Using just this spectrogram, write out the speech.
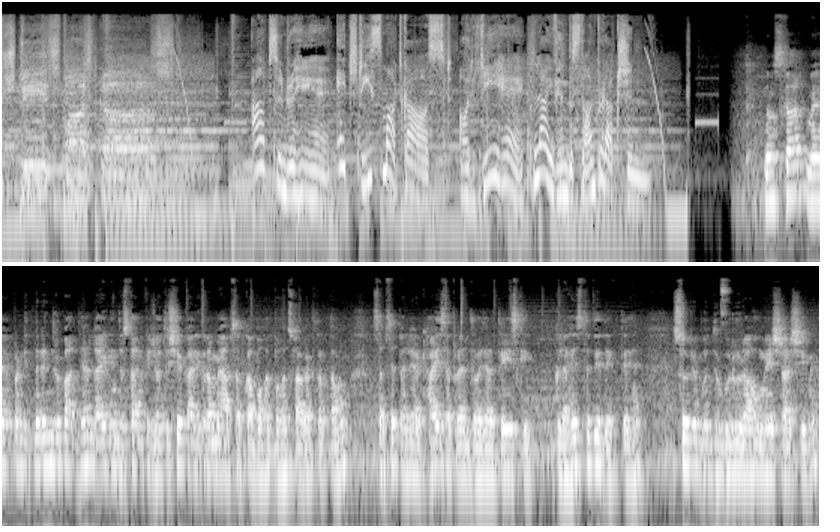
HD Smartcast. आप सुन रहे हैं एच डी स्मार्ट कास्ट और ये है लाइव हिंदुस्तान प्रोडक्शन नमस्कार मैं पंडित नरेंद्र उपाध्याय लाइव हिंदुस्तान के ज्योतिषीय कार्यक्रम में आप सबका बहुत बहुत स्वागत करता हूँ। सबसे पहले 28 अप्रैल 2023 की ग्रह स्थिति देखते हैं। सूर्य बुध गुरु राहु मेष राशि में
